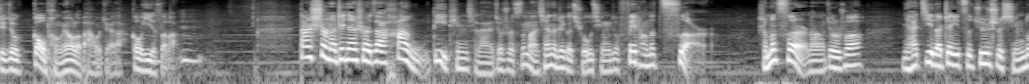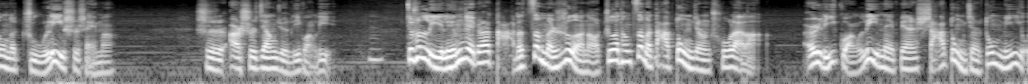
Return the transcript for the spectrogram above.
这就够朋友了吧？我觉得够意思了。嗯，但是呢，这件事在汉武帝听起来，就是司马迁的这个求情就非常的刺耳。什么刺耳呢？就是说，你还记得这一次军事行动的主力是谁吗？是二师将军李广利。嗯，就说李陵这边打的这么热闹，折腾这么大动静出来了，而李广利那边啥动静都没有。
